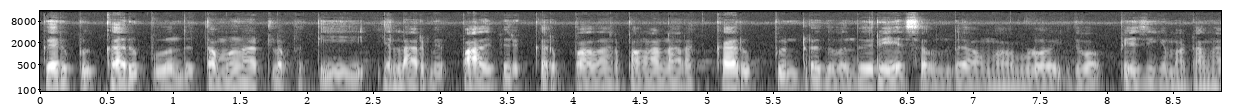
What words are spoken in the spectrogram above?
கருப்பு. கருப்பு வந்து தமிழ்நாட்டில் பற்றி எல்லாருமே பாதி பேர் கருப்பாக தான் இருப்பாங்க. அதனால் கருப்புன்றது வந்து ரேஸை வந்து அவங்க அவ்வளோ இதுவாக பேசிக்க மாட்டாங்க.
